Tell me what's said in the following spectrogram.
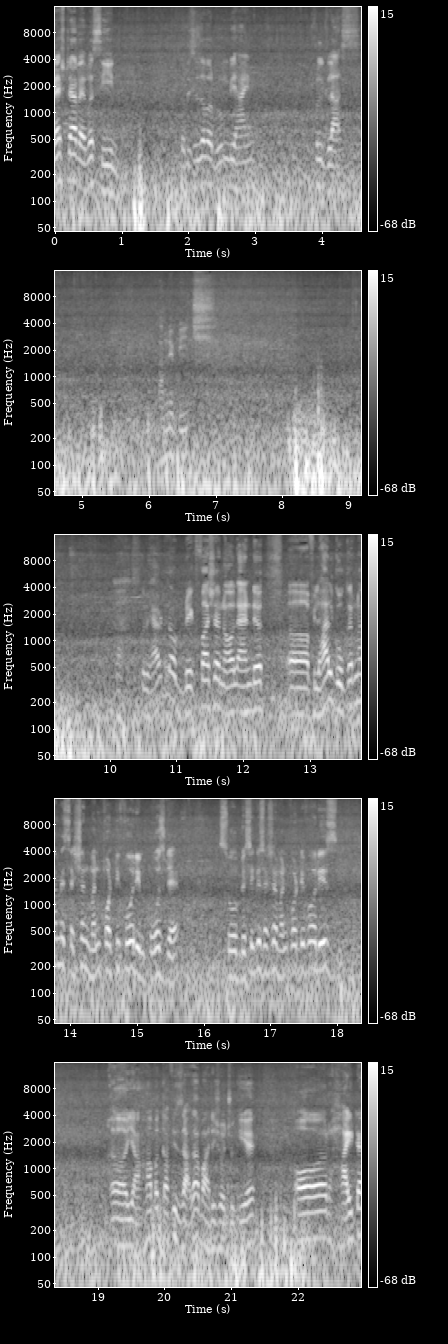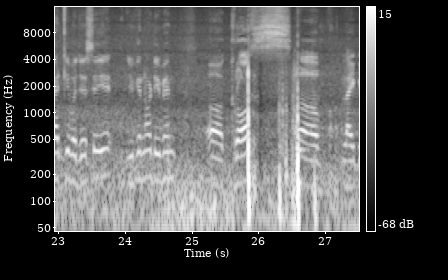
best I've ever seen. So this is our room behind, full glass. सामने beach. So we had our breakfast and all and uh, फिलहाल गोकर्णा में सेक्शन 144 इम्पोज्ड है सो बेसिकली सेक्शन 144 इज़ यहाँ पर काफ़ी ज़्यादा बारिश हो चुकी है और हाई टाइड की वजह से you can not even cross like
